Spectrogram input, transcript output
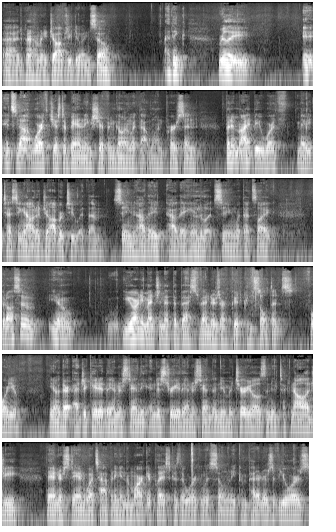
uh, depending on how many jobs you're doing. So, I think really, it, it's not worth just abandoning ship and going with that one person but it might be worth maybe testing out a job or two with them, seeing how they how they handle it, seeing what that's like. But also, you know, you already mentioned that the best vendors are good consultants for you. You know, they're educated, they understand the industry, they understand the new materials, the new technology, they understand what's happening in the marketplace because they're working with so many competitors of yours.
